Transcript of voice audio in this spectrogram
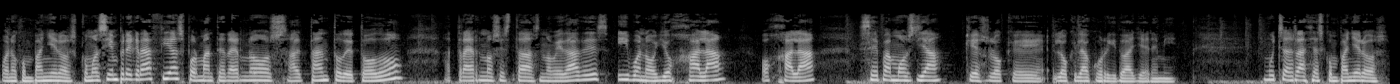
Bueno, compañeros, como siempre, gracias por mantenernos al tanto de todo, a traernos estas novedades y bueno, y ojalá, ojalá sepamos ya qué es lo que, lo que le ha ocurrido a Jeremy. Muchas gracias, compañeros.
